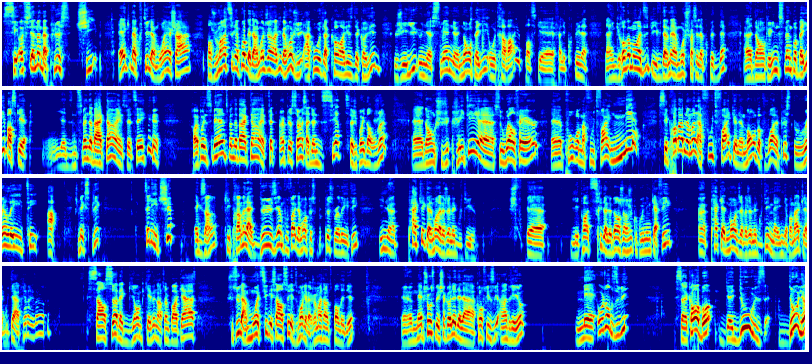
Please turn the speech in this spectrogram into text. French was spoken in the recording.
c'est officiellement ma plus cheap. Elle qui m'a coûté le moins cher. Parce que je vous mentirais pas que dans le mois de janvier, ben moi, j'ai, à cause de la calice de COVID, j'ai eu une semaine non payée au travail parce que fallait couper la, dans les gros comme on dit, puis évidemment, moi, je suis facile à couper dedans. Euh, donc, une semaine pas payée parce que il y a une semaine de back time, tu sais. Travaille pas une semaine, semaine de back time. Faites 1 plus 1, ça donne 17, ça fait j'ai pas eu d'argent. Euh, donc, j'ai été euh, sur welfare euh, pour ma food fight, mais c'est probablement la food fight que le monde va pouvoir le plus relater à. Je m'explique. Tu sais, les chips, exemple, qui promet la deuxième food fight que le monde plus, plus relater, il y a un paquet que le monde n'avait jamais goûté. Là. Je, euh, les pâtisseries de l'auberge Jean-Jus Cocooning Café, un paquet de monde j'avais jamais goûté, mais il y a pas mal qui l'a goûté après, par exemple. Salsa avec Guillaume et Kevin dans un podcast. Je suis sûr la moitié des salsas, il y a du monde qui avait jamais entendu parler d'eux. Euh, même chose pour les chocolats de la confiserie Andrea. Mais aujourd'hui, c'est un combat de 12 donuts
